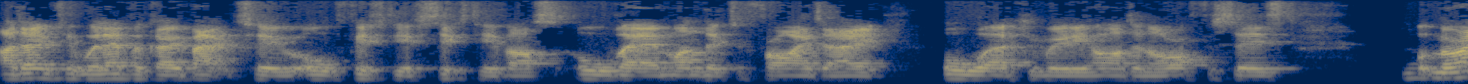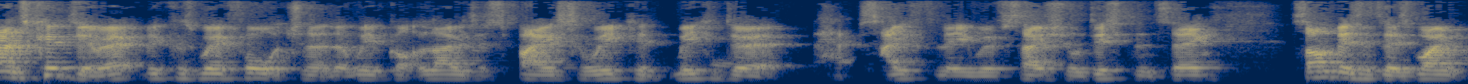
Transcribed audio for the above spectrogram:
I don't think we'll ever go back to all 50 or 60 of us all there Monday to Friday, all working really hard in our offices. But Morans could do it because we're fortunate that we've got loads of space, so we could we could do it safely with social distancing. Some businesses won't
